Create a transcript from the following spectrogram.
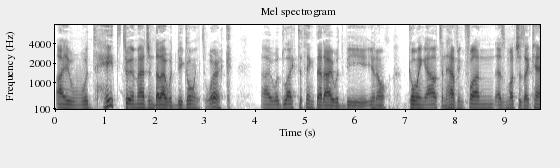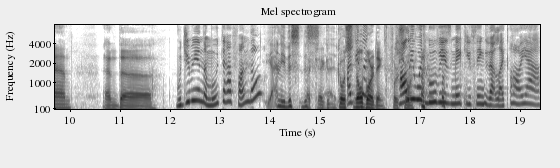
I would hate to imagine that I would be going to work. I would like to think that I would be, you know, going out and having fun as much as I can and uh, Would you be in the mood to have fun though? Yeah, I mean this this like I could go I like snowboarding for Hollywood movies make you think that like, oh yeah,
